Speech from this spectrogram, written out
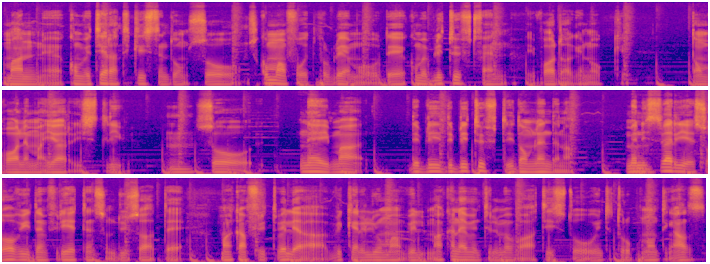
man eh, konverterar till kristendom så, så kommer man få ett problem och det kommer bli tufft för en i vardagen och de valen man gör i sitt liv. Mm. Så nej, man, det, blir, det blir tufft i de länderna. Men i Mm. Sverige så har vi den friheten som du sa att eh, man kan fritt välja vilken religion man vill. Man kan även till och med vara ateist och inte tro på någonting alls.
